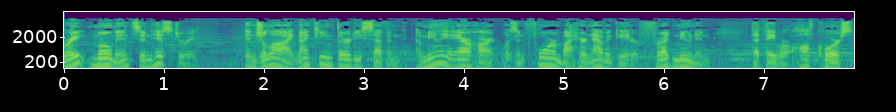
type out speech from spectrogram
Great moments in history. In July 1937, Amelia Earhart was informed by her navigator, Fred Noonan, that they were off course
